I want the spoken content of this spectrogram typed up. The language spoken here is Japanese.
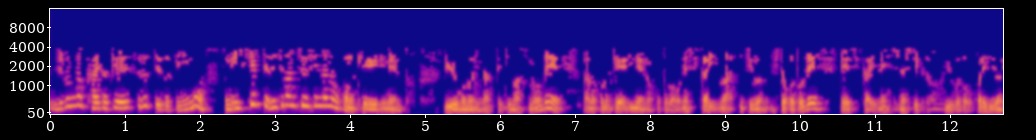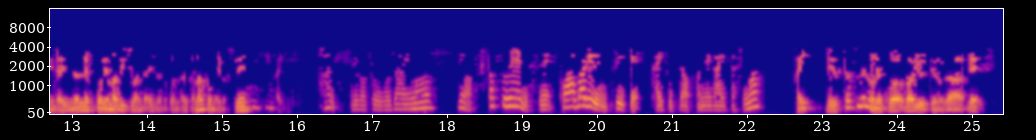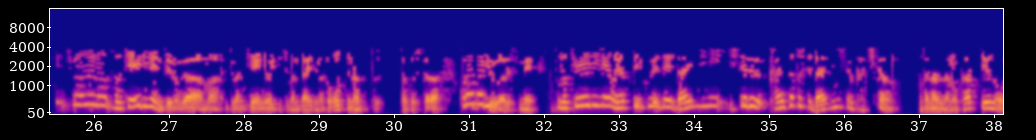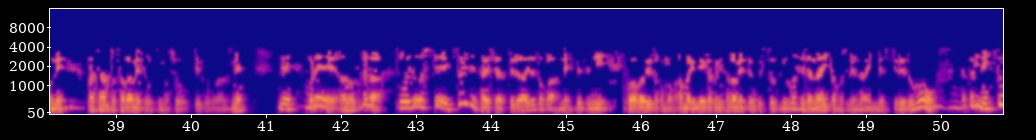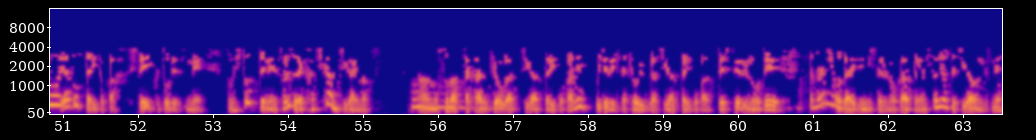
自分が会社経営するっていう時にも、その意思決定の一番中心なのがこの経営理念というものになってきますので、あの、この経営理念の言葉をね、しっかり、まあ、一文、一言で、えー、しっかりね、示していくということ、これ非常に大事なので、ここね、まず一番大事なところになるかなと思いますね。はい。はい、ありがとうございます。では、二つ目ですね、コアバリューについて解説をお願いいたします。はい。で、二つ目のね、コアバリューっていうのが、で、一番上のその経営理念っていうのが、まあ、一番経営において一番大事なとこってなってたとしたら、コアバリューはですね、その経営理念をやっていく上で大事にしてる、会社として大事にしてる価値観が何なのかっていうのをね、まあ、ちゃんと定めておきましょうっていうことなんですね。で、これ、あの、例えば、登場して一人で最初やってる間とかはね、別にコアバリューとかもあんまり明確に定めておく必要もしかしたらないかもしれないんですけれども、やっぱりね、人を雇ったりとかしていくとですね、その人ってね、それぞれ価値観違います。あの、育った環境が違ったりとかね、受けてきた教育が違ったりとかってしてるので、何を大事にしてるのかっていうのは人によって違うんですね。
